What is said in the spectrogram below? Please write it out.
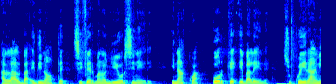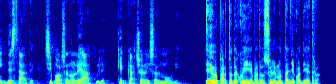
all'alba e di notte si fermano gli orsi neri, in acqua orche e balene, su quei rami d'estate si posano le aquile che cacciano i salmoni. Io parto da qui e vado sulle montagne qua dietro.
